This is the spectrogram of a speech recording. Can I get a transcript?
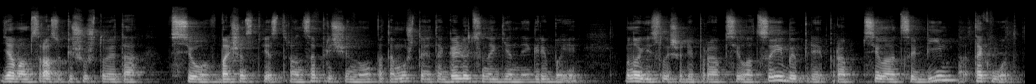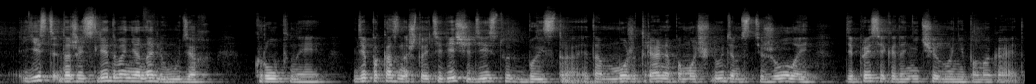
я вам сразу пишу, что это все в большинстве стран запрещено, потому что это галлюциногенные грибы. Многие слышали про псилоцибы, про псилоцибин. Так вот, есть даже исследования на людях, крупные, где показано, что эти вещи действуют быстро. Это может реально помочь людям с тяжелой депрессией, когда ничего не помогает.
